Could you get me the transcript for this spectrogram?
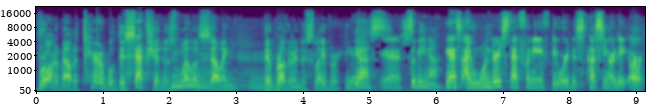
brought about a terrible deception as well as mm. selling mm-hmm. their brother into slavery. Yes. Yes. Sabina. Yes, I wonder, Stephanie, if they were discussing or they or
